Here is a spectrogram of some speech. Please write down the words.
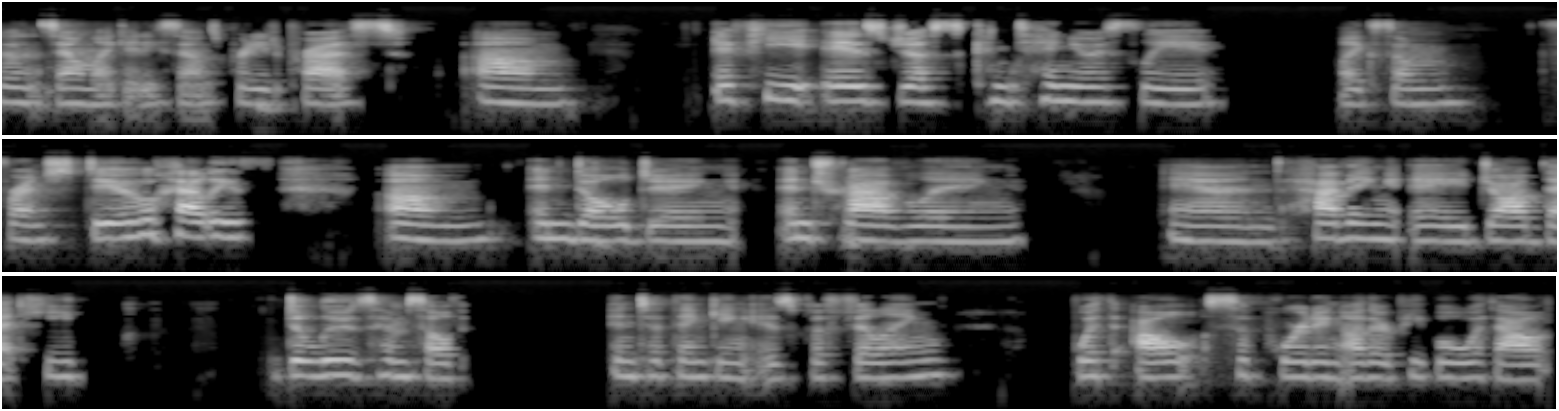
Doesn't sound like it. He sounds pretty depressed. Um, if he is just continuously, like some French do, at least, um, indulging and traveling and having a job that he deludes himself into thinking is fulfilling without supporting other people, without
